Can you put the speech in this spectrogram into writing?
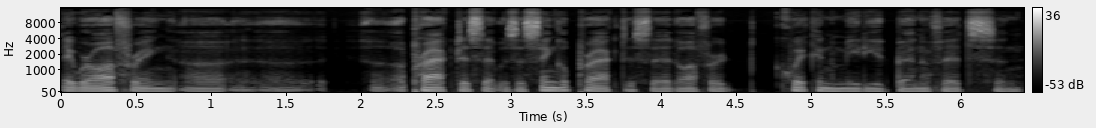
they were offering uh, a, uh, a practice that was a single practice that offered quick and immediate benefits, and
